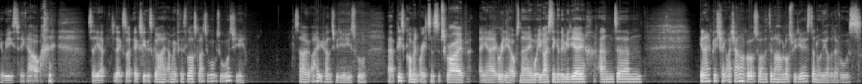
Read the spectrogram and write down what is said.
Who we to take out. So yeah just ex execute this guy and wait for this last guy to walk towards you. So I hope you found this video useful. Uh, please comment rate and subscribe. Uh, you know it really helps knowing what you guys think of the video. And um, you know, please check my channel. I've got Ops of other deniable lots videos, done all the other levels,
